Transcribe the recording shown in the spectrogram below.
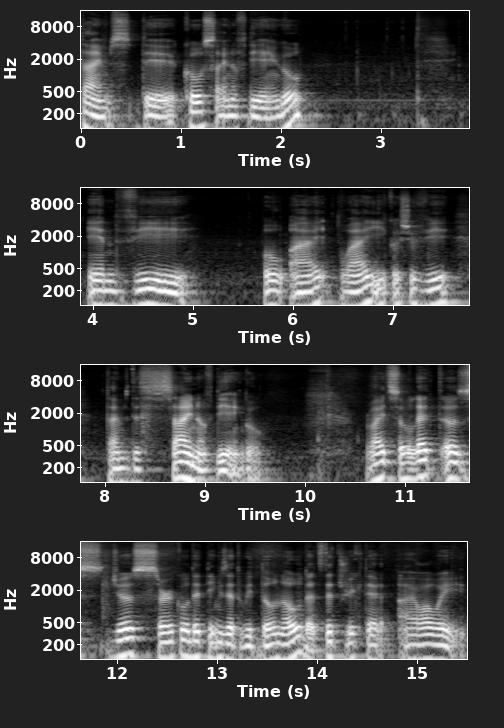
times the cosine of the angle and v equals to v times the sine of the angle. Right so let us just circle the things that we don't know. That's the trick that i always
